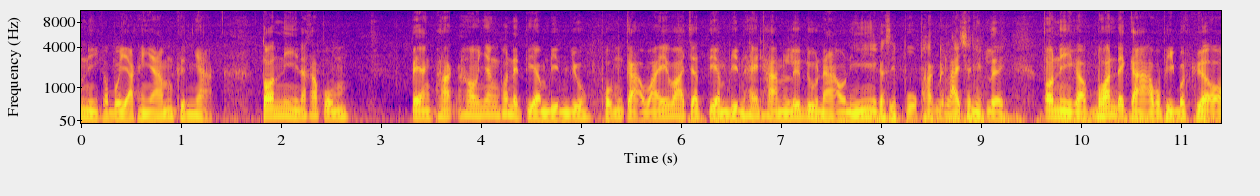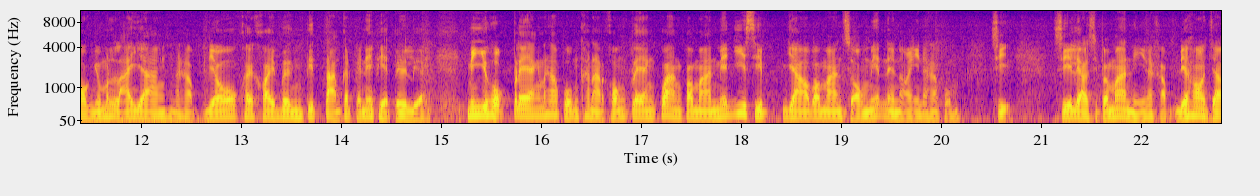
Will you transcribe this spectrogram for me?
นนี้ก็บ่อยากให้หญ้ามันขึ้นยากตอนนี้นะครับผม แปลงพักเฮายังพ่อในเตรียมดินอยู่ ผมกะไว้ว่าจะเตรียมดินให้ทันฤดูหนาวนี้ก็สิปลูกพักได้หลายชนิดเลย ตอนนี้กับบอนได้กะเอาบะพริกบะเขือออกอยู่มันหลายอย่างนะครับเดี๋ยวค่อยๆเบิ่งติดตามกันไปในเพจไปเรื่อยๆมีอยู่ 6 แปลงนะครับผมขนาดของแปลงกว้างประมาณเมตรยียาวประมาณ 2 เมตรหน่อยๆนะครับผมสิสีแล้วสิประมาณนี้นะครับเดี๋ยวเฮาจะ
